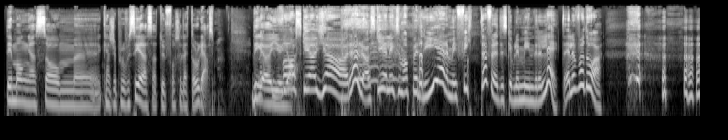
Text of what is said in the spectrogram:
det är många som eh, kanske provoceras att du får så lätt orgasm. Det gör ju vad jag. ska jag göra då? Ska jag liksom operera min fitta för att det ska bli mindre lätt? Eller vad då?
